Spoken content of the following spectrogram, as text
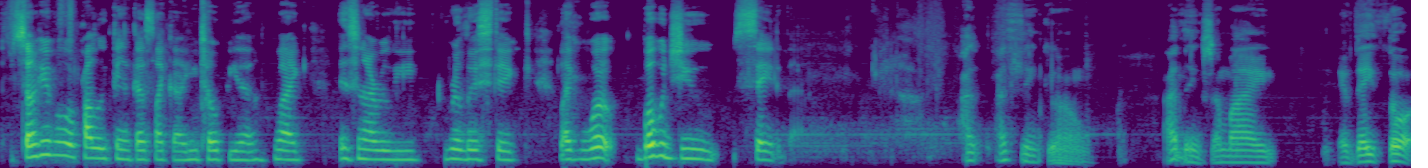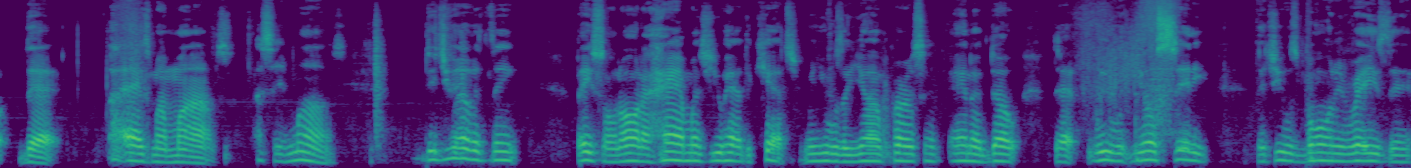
Some people will probably think that's like a utopia. Like it's not really realistic. Like what what would you say to that? I, I think um I think somebody if they thought that I asked my moms, I said, Moms, did you ever think based on all the hammers you had to catch when you was a young person and adult that we would your city that you was born and raised in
